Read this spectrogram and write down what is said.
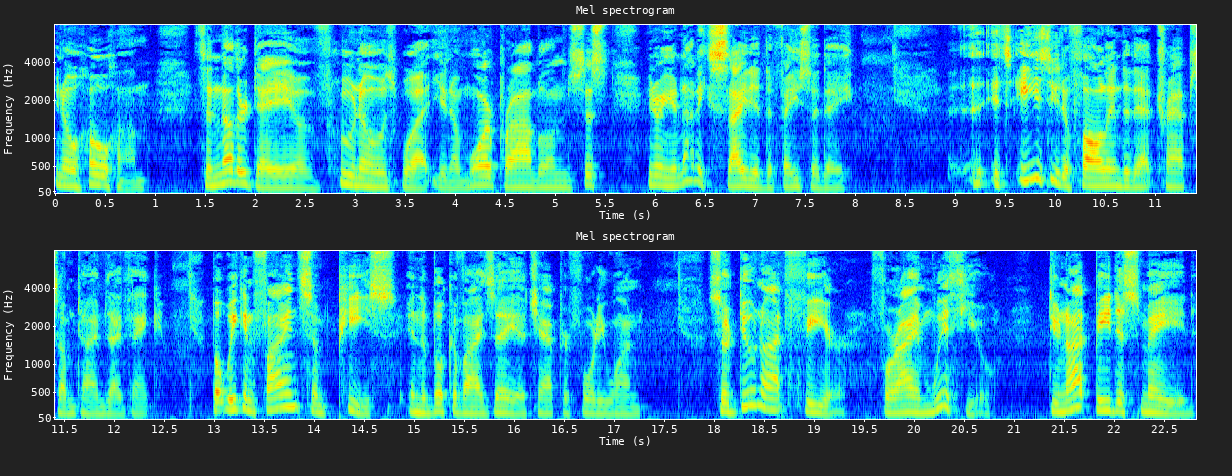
you know, ho hum? It's another day of who knows what, you know, more problems. Just, you know, you're not excited to face a day. It's easy to fall into that trap sometimes, I think. But we can find some peace in the book of Isaiah, chapter 41. So do not fear, for I am with you. Do not be dismayed,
